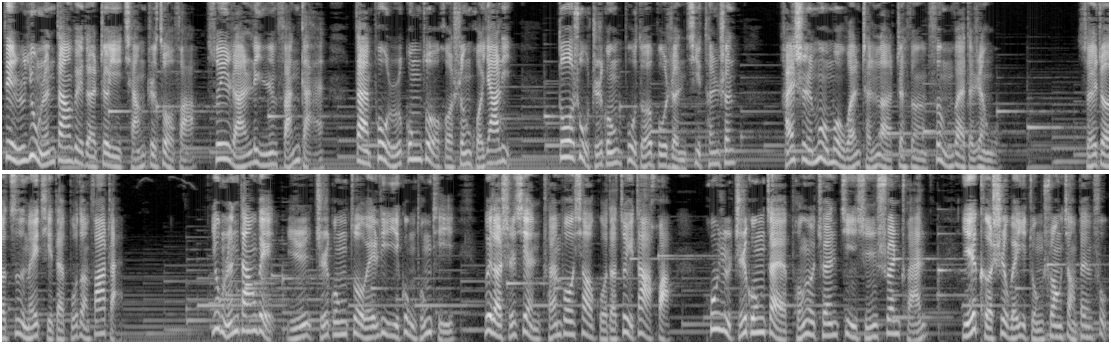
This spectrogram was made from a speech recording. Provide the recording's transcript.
对于用人单位的这一强制做法，虽然令人反感，但迫于工作和生活压力，多数职工不得不忍气吞声，还是默默完成了这份分外的任务。随着自媒体的不断发展，用人单位与职工作为利益共同体，为了实现传播效果的最大化，呼吁职工在朋友圈进行宣传，也可视为一种双向奔赴。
